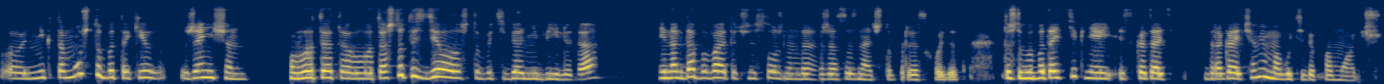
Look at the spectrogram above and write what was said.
э, не к тому, чтобы таких женщин вот это вот, а что ты сделала, чтобы тебя не били, да? Иногда бывает очень сложно даже осознать, что происходит. То, чтобы подойти к ней и сказать, дорогая, чем я могу тебе помочь?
